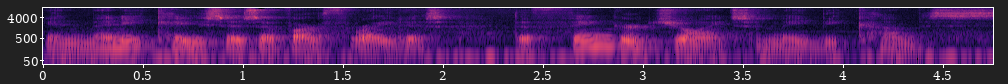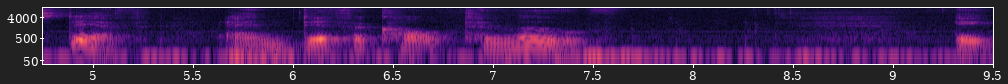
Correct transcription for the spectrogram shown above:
in many cases of arthritis, the finger joints may become stiff and difficult to move. A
